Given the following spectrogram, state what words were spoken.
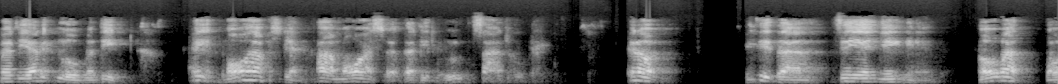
မတရားတဲ့ကိုမသိ အဲ့မောဟဖြစ်တယ်အာမောဟဆိုတဲ့တတိကိုစာထူတယ်အဲ့တော့ဒီတန်စင်ရဲ့ငြိမ့်နေလောဘဒေါ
